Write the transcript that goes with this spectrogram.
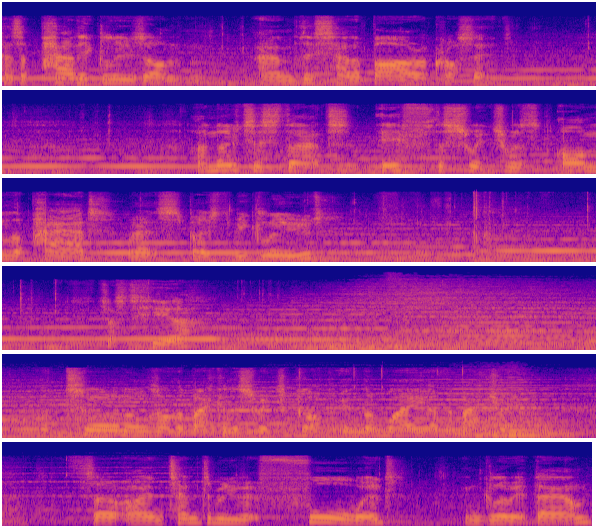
has a pad it glues on and this had a bar across it. I noticed that if the switch was on the pad where it's supposed to be glued, just here, the terminals on the back of the switch got in the way of the battery. So I intend to move it forward and glue it down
